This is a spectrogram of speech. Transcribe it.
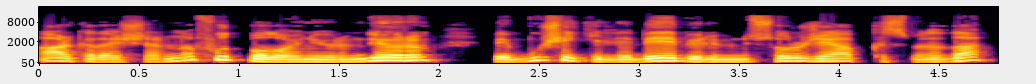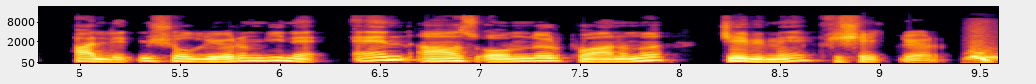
Arkadaşlarımla futbol oynuyorum diyorum ve bu şekilde B bölümünü soru cevap kısmını da halletmiş oluyorum. Yine en az 14 puanımı cebime fişekliyorum.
